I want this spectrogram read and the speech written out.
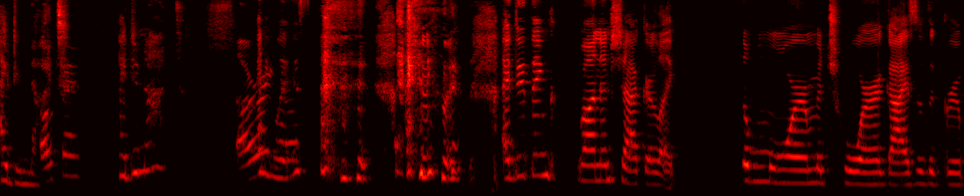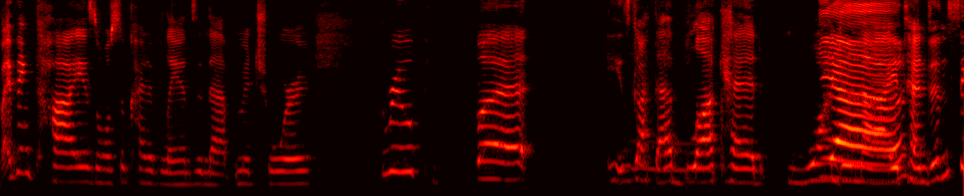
I do not. Okay. I do not. All right. Anyways, anyways, I do think Ron and Shaq are like the more mature guys of the group. I think Kai is also kind of lands in that mature group, but he's got that blockhead wonder Yeah. eye tendency.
